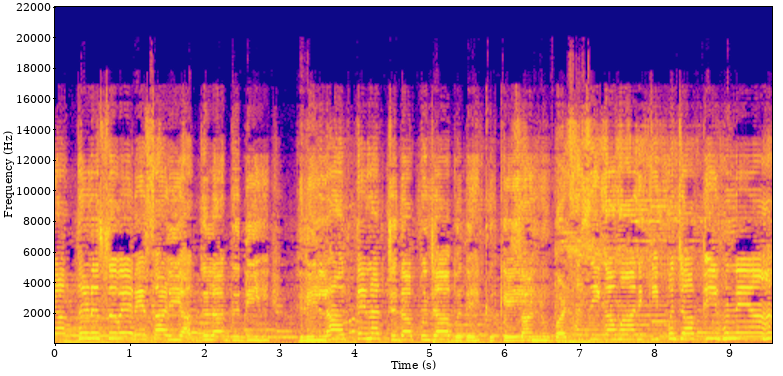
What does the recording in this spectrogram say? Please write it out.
ਆਥਣ ਸਵੇਰੇ ਸਾਲੀ ਅੱਗ ਲੱਗਦੀ ਰੀਲਾਂ ਉੱਤੇ ਨੱਚਦਾ ਪੰਜਾਬ ਦੇਖ ਕੇ। ਸਾਨੂੰ ਬੜਾ ਸੀਗਾ ਮਾਨ ਕੀ ਪੰਜਾਬੀ ਹੁੰਨਿਆ।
